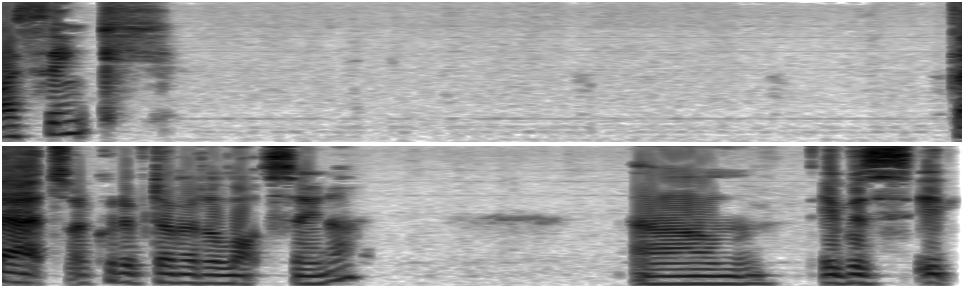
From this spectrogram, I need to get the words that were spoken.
I think that I could have done it a lot sooner. Um, it was it,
